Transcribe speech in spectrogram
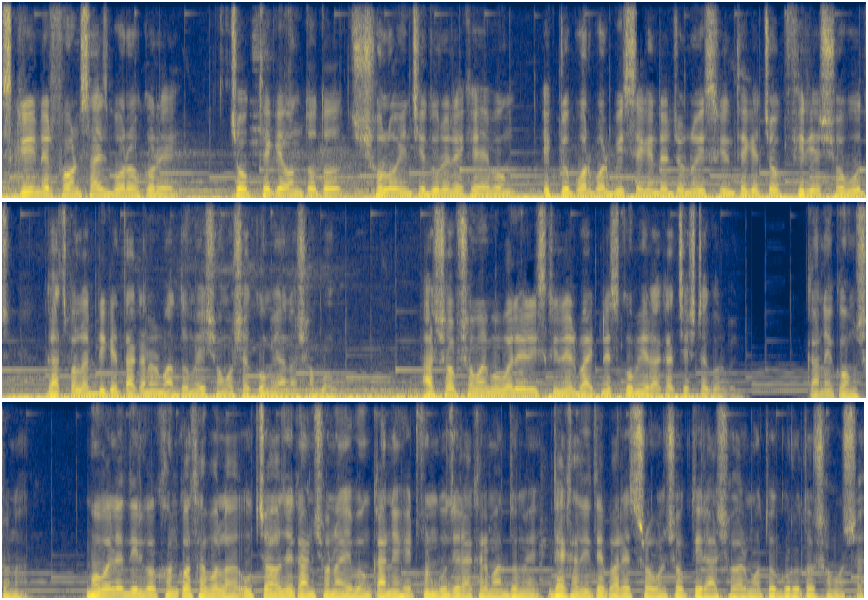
স্ক্রিনের ফন্ট সাইজ বড় করে চোখ থেকে অন্তত ষোলো ইঞ্চি দূরে রেখে এবং একটু পরপর বিশ সেকেন্ডের জন্য স্ক্রিন থেকে চোখ ফিরিয়ে সবুজ গাছপালার দিকে তাকানোর মাধ্যমে এই সমস্যা কমিয়ে আনা সম্ভব। আর সব সময় মোবাইলের স্ক্রিনের ব্রাইটনেস কমিয়ে রাখার চেষ্টা করবেন। কানে কম শোনা। মোবাইলে দীর্ঘক্ষণ কথা বলা, উচ্চ আওয়াজে গান শোনা এবং কানে হেডফোন গুজে রাখার মাধ্যমে দেখা দিতে পারে শ্রবণ শক্তি হ্রাস হওয়ার মতো গুরুতর সমস্যা।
